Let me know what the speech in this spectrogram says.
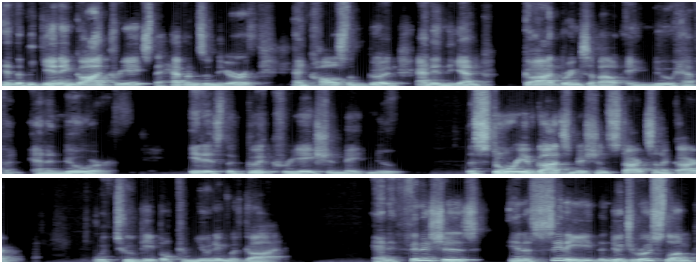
In the beginning, God creates the heavens and the earth and calls them good. And in the end, God brings about a new heaven and a new earth. It is the good creation made new. The story of God's mission starts in a garden with two people communing with God. And it finishes in a city, the New Jerusalem,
